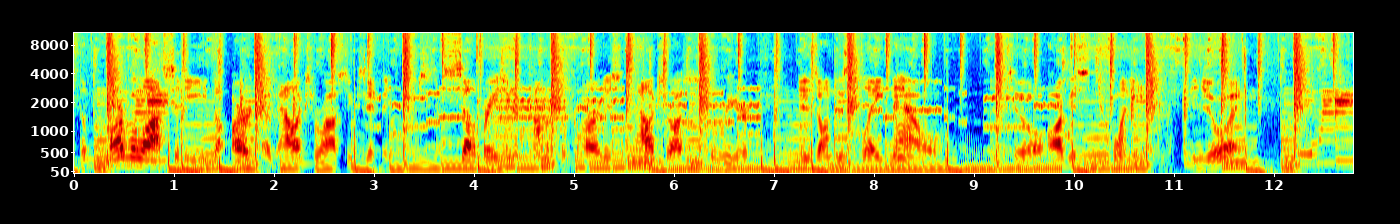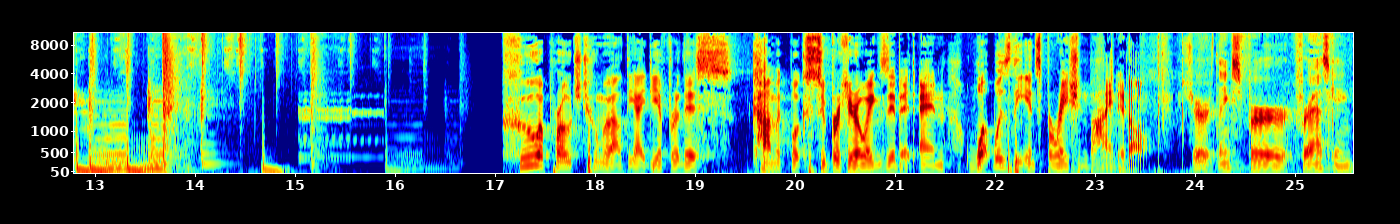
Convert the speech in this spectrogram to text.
the Marvelocity, the art of Alex Ross exhibit, which is a celebration of comic book artist Alex Ross's career and is on display now until August 20th. Enjoy! Who approached whom about the idea for this comic book superhero exhibit, and what was the inspiration behind it all? Sure. Thanks for for asking,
